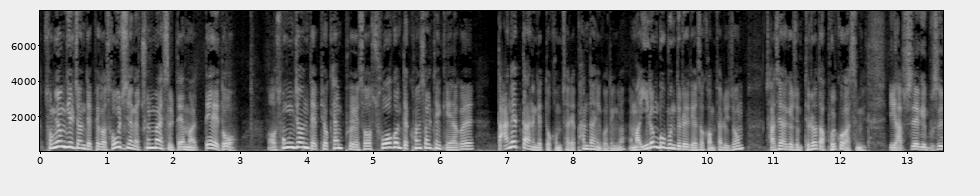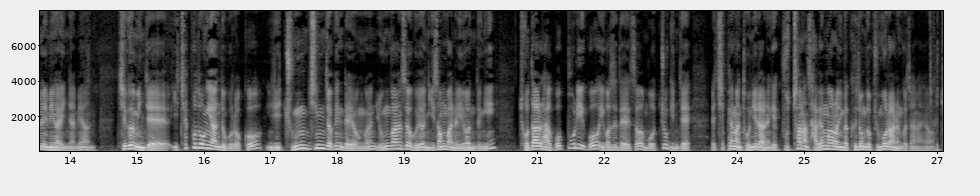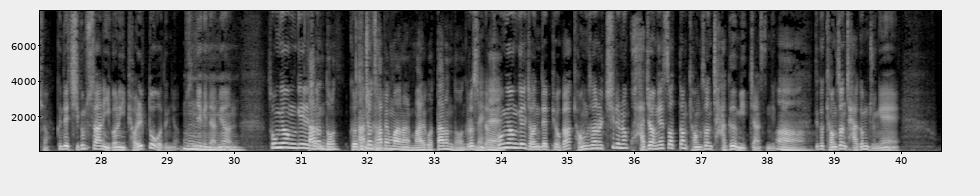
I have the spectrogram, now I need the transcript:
송영길 전 대표가 서울시장에 출마했을 때만 때에도 어, 송전 대표 캠프에서 수억 원대 컨설팅 계약을 따냈다는 게 또 검찰의 판단이거든요. 아마 이런 부분들에 대해서 검찰이 좀 자세하게 좀 들여다 볼 것 같습니다. 이 압수수색에 무슨 의미가 있냐면 지금 이제 이 체포동의안도 그렇고 이제 중심적인 내용은 윤관석 의원, 이성만 의원 등이 조달하고 뿌리고 이것에 대해서 뭐 쭉 이제 집행한 돈이라는 게 9천 한 400만 원인가 그 정도 규모라는 거잖아요. 그렇죠. 근데 지금 수사는 이거는 별도거든요. 무슨 음. 얘기냐면 송영길 다른 전, 돈 9,400만 원 말고 다른 돈 그렇습니다. 네. 송영길 전 대표가 경선을 치르는 과정에 썼던 경선 자금이 있지 않습니까? 아. 그 경선 자금 중에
